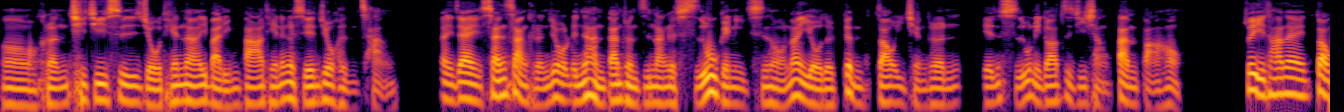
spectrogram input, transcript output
嗯，可能七七四十九天呐，一百零八天，那个时间就很长。那你在山上可能就人家很单纯，只拿个食物给你吃哦。那有的更早以前可能连食物你都要自己想办法哈。所以他在道。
